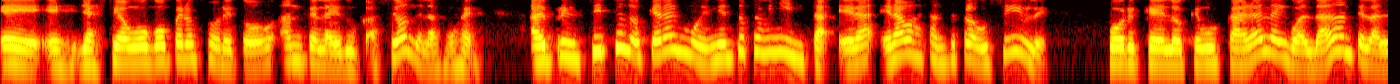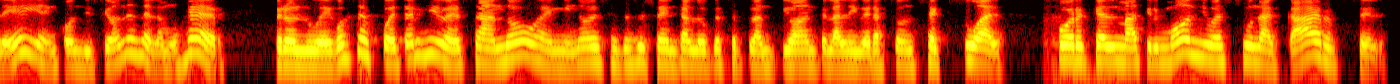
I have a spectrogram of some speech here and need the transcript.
eh, ella sí abogó, pero sobre todo ante la educación de las mujeres. Al principio lo que era el movimiento feminista era, era bastante plausible, porque lo que buscaba era la igualdad ante la ley en condiciones de la mujer pero luego se fue tergiversando en 1960 lo que se planteó ante la liberación sexual porque el matrimonio es una cárcel.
